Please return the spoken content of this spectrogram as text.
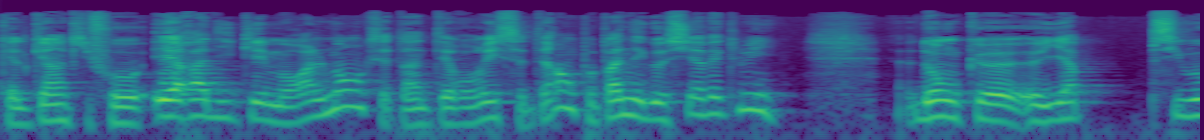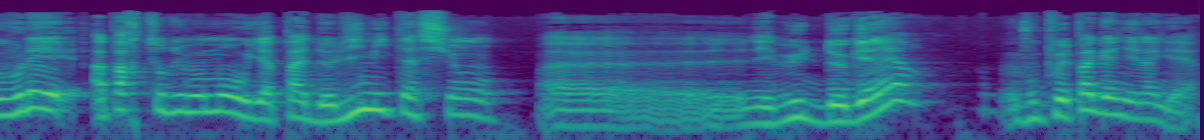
quelqu'un qu'il faut éradiquer moralement, que c'est un terroriste, etc., on peut pas négocier avec lui. Donc euh, y a si vous voulez, à partir du moment où il n'y a pas de limitation des buts de guerre, vous ne pouvez pas gagner la guerre.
